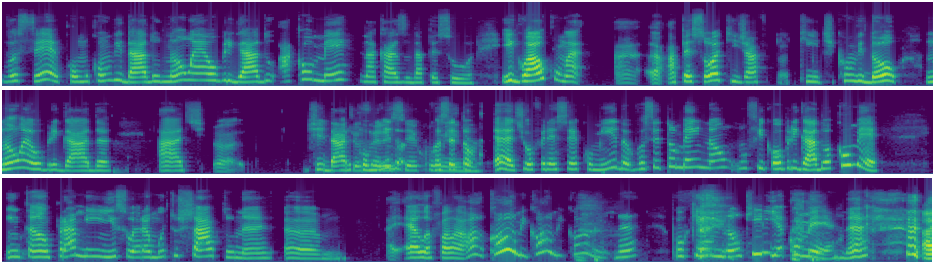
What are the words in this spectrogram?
você, como convidado, não é obrigado a comer na casa da pessoa. Igual com a, a, a pessoa que já que te convidou não é obrigada a te, uh, te dar te comida, comida, você é te oferecer comida, você também não não fica obrigado a comer. Então, para mim isso era muito chato, né? Um, ela falar, ah, come, come, come, né? porque eu não queria comer, né? A,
